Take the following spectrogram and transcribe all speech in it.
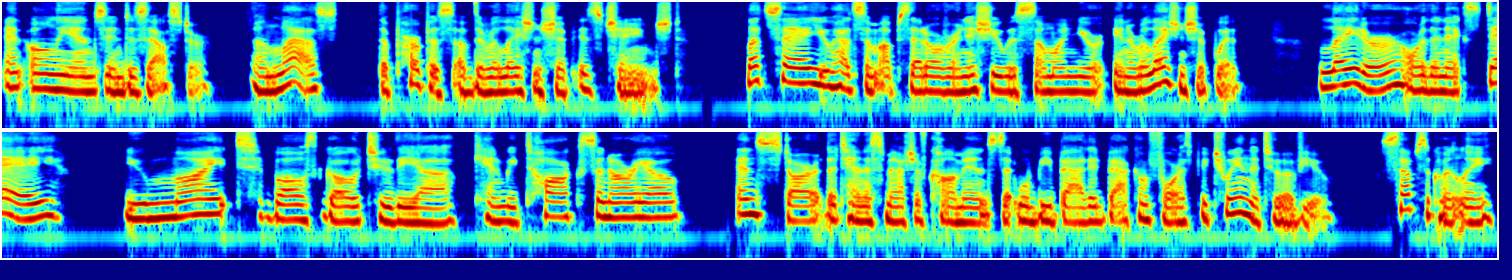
and only ends in disaster unless the purpose of the relationship is changed. Let's say you had some upset over an issue with someone you're in a relationship with. Later or the next day, you might both go to the uh, can we talk scenario and start the tennis match of comments that will be batted back and forth between the two of you. Subsequently,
